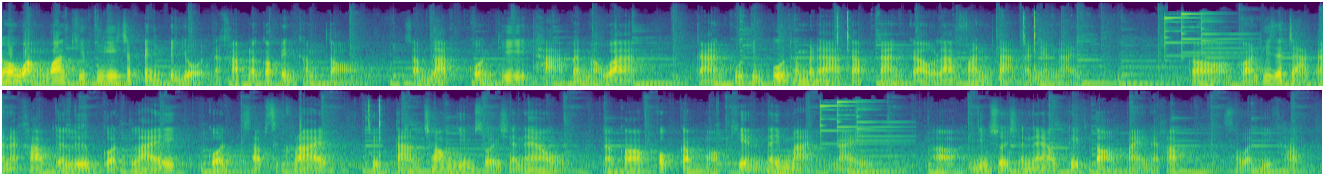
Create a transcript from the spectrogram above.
ก็หวังว่าคลิปนี้จะเป็นประโยชน์นะครับ แล้วก็เป็นคำตอบสำหรับคนที่ถามกันมาว่า การขูดหินปูนธรรมดากับการเการากฟันต่างกันยังไง ก็ก่อนที่จะจากกันนะครับ อย่าลืมกดไลค์กด Subscribe ติดตามช่องยิ้มสวย Channel แล้วก็พบกับหมอเคียนได้ใหม่ในยิ้มสวย Channel คลิปต่อไปนะครับ สวัสดีครับ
